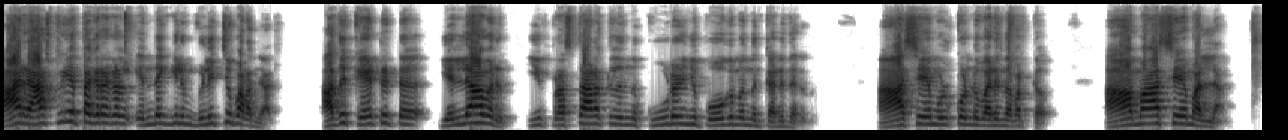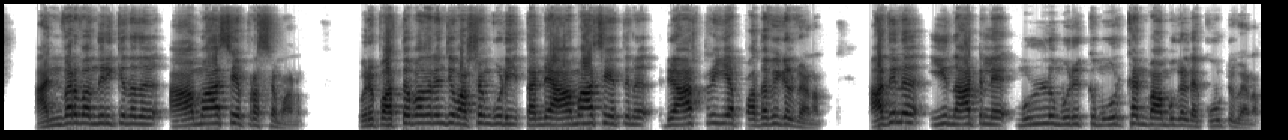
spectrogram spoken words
ആ രാഷ്ട്രീയ തകരകൾ എന്തെങ്കിലും വിളിച്ചു പറഞ്ഞാൽ അത് കേട്ടിട്ട് എല്ലാവരും ഈ പ്രസ്ഥാനത്തിൽ നിന്ന് കൂടൊഴിഞ്ഞു പോകുമെന്ന് കരുതരുത്. ആശയം ഉൾക്കൊണ്ട് വരുന്നവർക്ക് ആമാശയമല്ല അൻവർ വന്നിരിക്കുന്നത് ആമാശയ പ്രശ്നമാണ്. ഒരു പത്ത് പതിനഞ്ച് വർഷം കൂടി തന്റെ ആമാശയത്തിന് രാഷ്ട്രീയ പദവികൾ വേണം. അതിന് ഈ നാട്ടിലെ മുള്ളു മുരുക്ക് മൂർഖൻ പാമ്പുകളുടെ കൂട്ട് വേണം.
